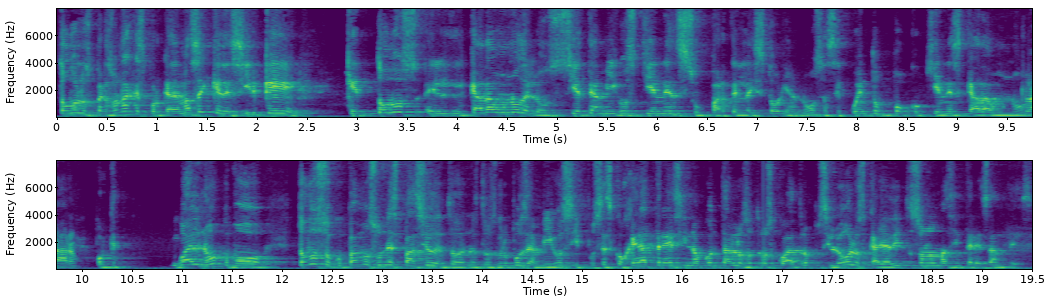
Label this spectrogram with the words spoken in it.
todos los personajes, porque además hay que decir que, que todos, el, cada uno de los siete amigos tienen su parte en la historia, ¿no? O sea, se cuenta un poco quién es cada uno. Claro. Porque igual, ¿no? Como todos ocupamos un espacio dentro de nuestros grupos de amigos y pues escoger a tres y no contar los otros cuatro, pues y luego los calladitos son los más interesantes.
